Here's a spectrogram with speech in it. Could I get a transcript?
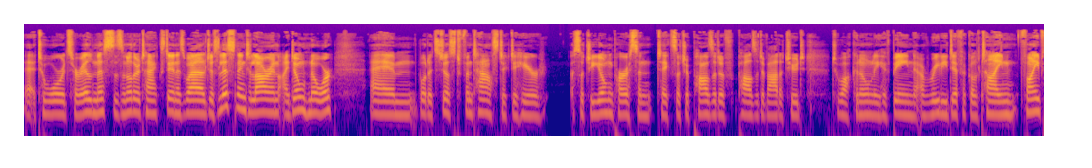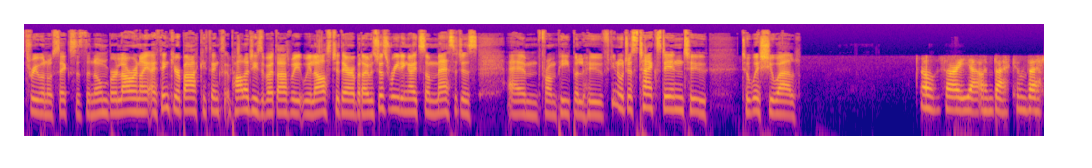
uh, towards her illness. There's another text in as well. Just listening to Lauren, I don't know her. Um, but it's just fantastic to hear such a young person take such a positive positive attitude to what can only have been a really difficult time. Five three one oh six is the number. Lauren, I, I think you're back. I think apologies about that. We we lost you there, but I was just reading out some messages um, from people who've you know just text in to to wish you well. Oh, sorry. Yeah, I'm back. I'm back.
